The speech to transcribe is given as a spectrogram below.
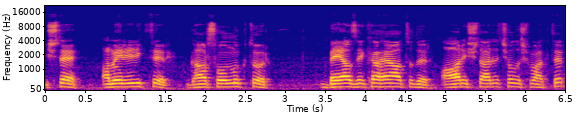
İşte ameliliktir, garsonluktur, beyaz yaka hayatıdır, ağır işlerde çalışmaktır.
